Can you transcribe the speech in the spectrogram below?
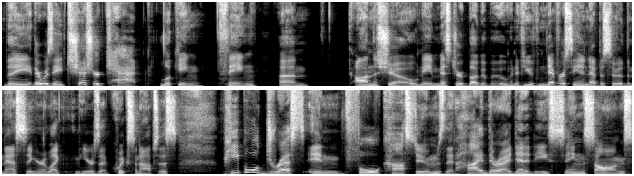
the there was a Cheshire Cat looking thing um, on the show named Mr. Bugaboo. And if you've never seen an episode of The Masked Singer, like here's a quick synopsis people dressed in full costumes that hide their identity sing songs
